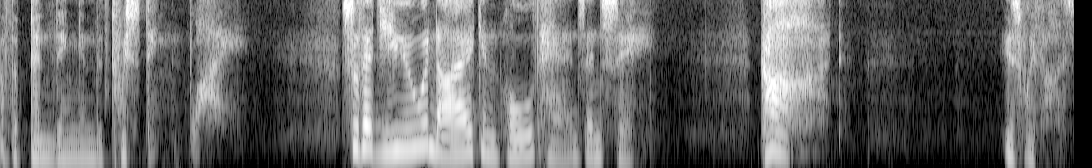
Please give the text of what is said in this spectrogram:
of the bending and the twisting. Why? So that you and I can hold hands and say, God is with us.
